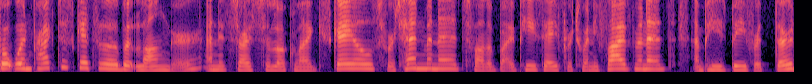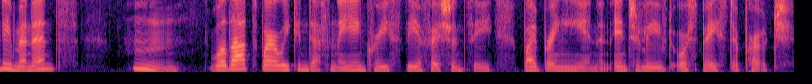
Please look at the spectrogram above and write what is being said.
But when practice gets a little bit longer and it starts to look like scales for 10 minutes, followed by piece A for 25 minutes and piece B for 30 minutes, hmm, well, that's where we can definitely increase the efficiency by bringing in an interleaved or spaced approach.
